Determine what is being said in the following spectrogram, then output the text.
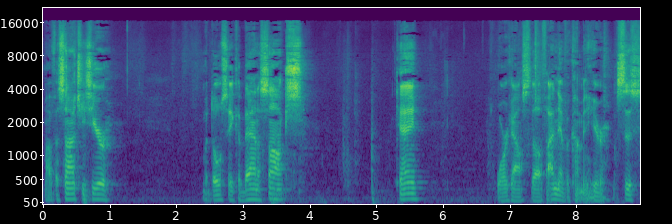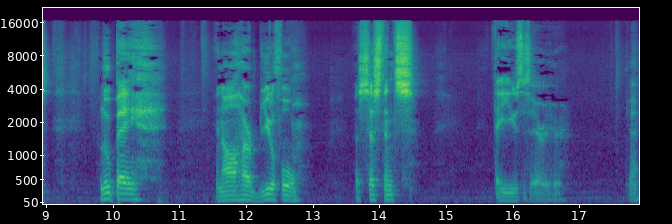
my Versace's here, my Dolce Gabbana socks. Okay? Workout stuff. I never come in here. This is Lupe and all her beautiful assistants they use this area here. Okay.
